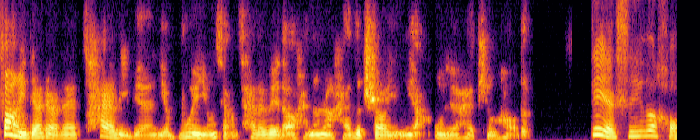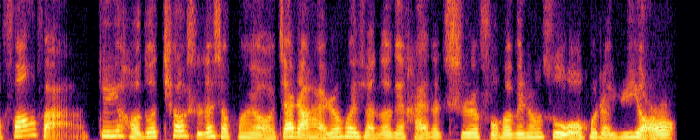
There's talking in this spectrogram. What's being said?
放一点点在菜里边，也不会影响菜的味道，还能让孩子吃到营养，我觉得还挺好的。这也是一个好方法。对于好多挑食的小朋友，家长还是会选择给孩子吃复合维生素或者鱼油。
